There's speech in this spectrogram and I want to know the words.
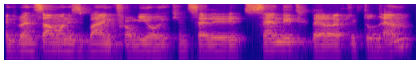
And when someone is buying from you, you can send it, send it directly to them.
